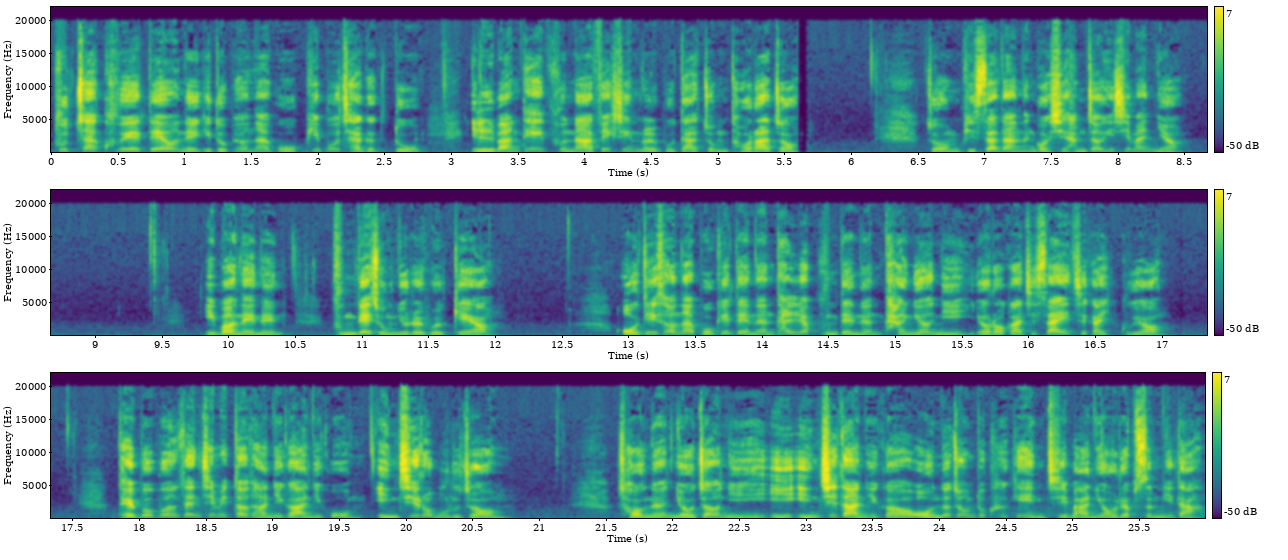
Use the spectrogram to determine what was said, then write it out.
부착 후에 떼어내기도 편하고 피부 자극도 일반 테이프나 픽싱롤보다 좀 덜하죠. 좀 비싸다는 것이 함정이지만요. 이번에는 붕대 종류를 볼게요. 어디서나 보게 되는 탄력 붕대는 당연히 여러 가지 사이즈가 있고요. 대부분 센티미터 단위가 아니고 인치로 부르죠. 저는 여전히 이 인치 단위가 어느 정도 크기인지 많이 어렵습니다.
